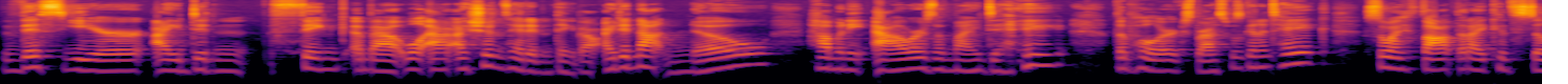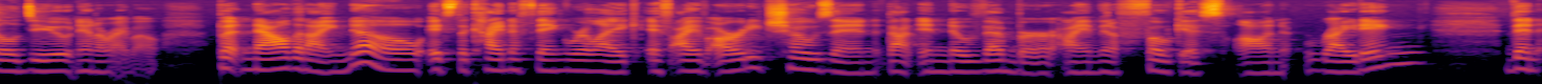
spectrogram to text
this year, I didn't think about, well, I shouldn't say I didn't think about, I did not know how many hours of my day the Polar Express was going to take. So I thought that I could still do NaNoWriMo. But now that I know, it's the kind of thing where, like, if I have already chosen that in November I am going to focus on writing, then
